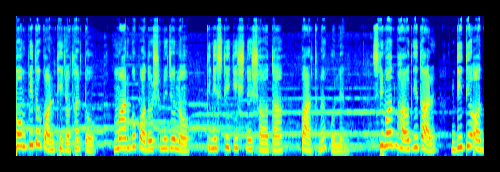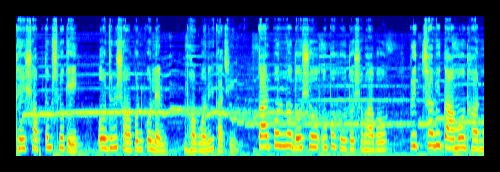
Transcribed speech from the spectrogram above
কম্পিত কণ্ঠে যথার্থ মার্গ প্রদর্শনের জন্য তিনি শ্রীকৃষ্ণের সহায়তা প্রার্থনা করলেন। শ্রীমদ্ ভাগবদ্গীতার দ্বিতীয় অধ্যায়ের সপ্তম শ্লোকে অর্জুন সমর্পণ করলেন ভগবানের কাছে। কার্পণ্য দোষ উপহূত স্বভাব, পৃচ্ছামি তাম ধর্ম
